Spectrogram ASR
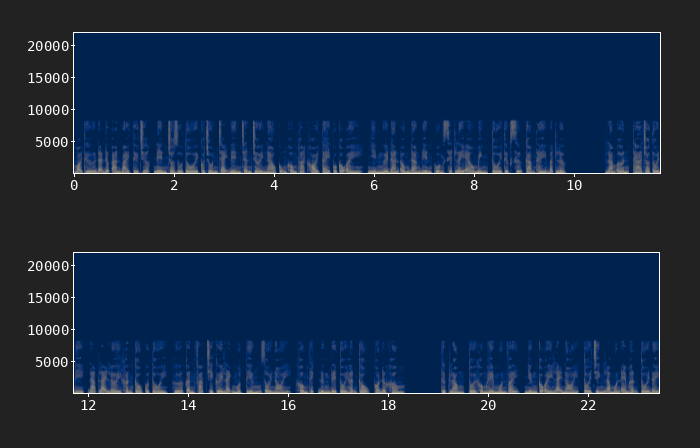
mọi thứ đã được an bài từ trước, nên cho dù tôi có trốn chạy đến chân trời nào cũng không thoát khỏi tay của cậu ấy, nhìn người đàn ông đang điên cuồng siết lấy eo mình, tôi thực sự cảm thấy bất lực. Làm ơn, tha cho tôi đi, đáp lại lời khẩn cầu của tôi, hứa cần phát chỉ cười lạnh một tiếng rồi nói, không thích, đừng để tôi hận cậu, có được không? Thực lòng, tôi không hề muốn vậy, nhưng cậu ấy lại nói, tôi chính là muốn em hận tôi đấy,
